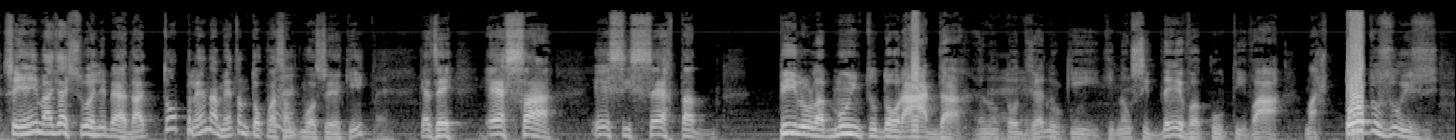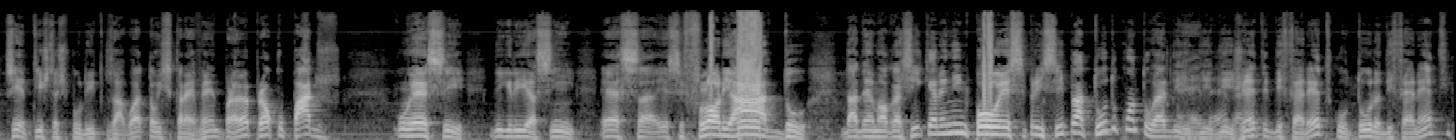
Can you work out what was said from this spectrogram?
É. Sim, mas as suas liberdades, estou plenamente, eu não estou conversando é. com você aqui. É. Quer dizer, essa, esse certa pílula muito dourada. Eu não estou é, dizendo que, que não se deva cultivar, mas todos os cientistas políticos agora estão escrevendo, preocupados com esse, diria assim, essa, esse floreado da democracia, querendo impor esse princípio a tudo quanto é de, é, de, de gente diferente, cultura diferente.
